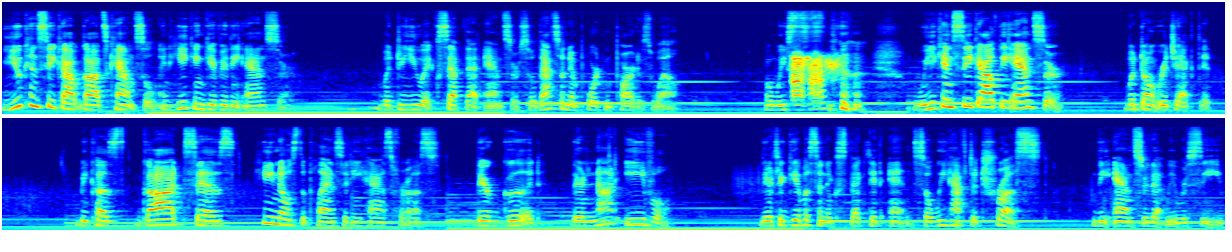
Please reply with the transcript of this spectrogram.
you can seek out God's counsel and He can give you the answer. But do you accept that answer? So that's an important part as well. When we Uh-huh. we can seek out the answer, but don't reject it. Because God says He knows the plans that He has for us. They're good, they're not evil. They're to give us an expected end. So we have to trust the answer that we receive.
